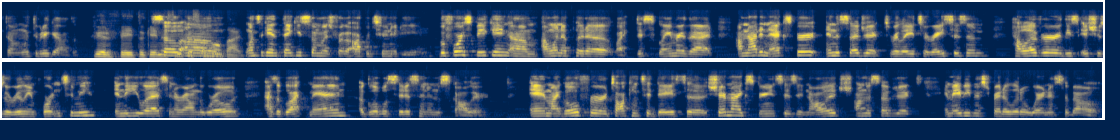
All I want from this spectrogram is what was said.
Então, muito obrigado. Perfeito. So, um, once again, thank you so much for the opportunity. Before speaking, um, I want to put a like disclaimer that I'm not an expert in the subject related to racism. However, these issues are really important to me in the US and around the world as a Black man, a global citizen, and a scholar. And my goal for talking today is to share my experiences and knowledge on the subject and maybe even spread a little awareness about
